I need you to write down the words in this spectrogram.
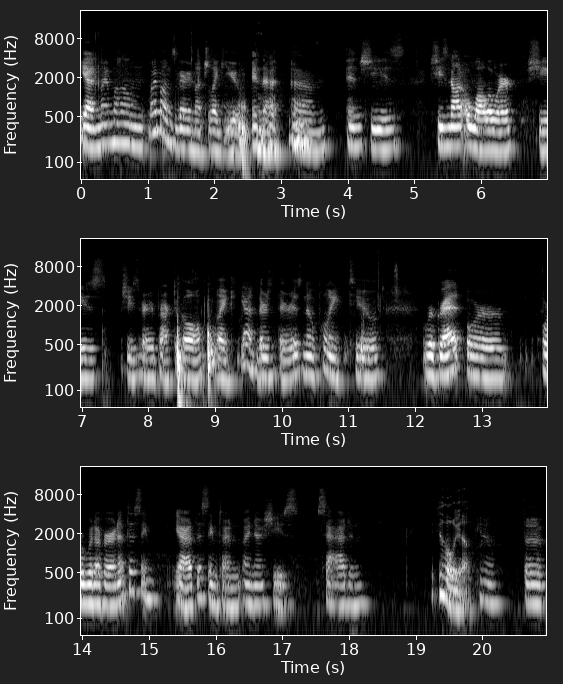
Yeah, and my mom, my mom's very much like you in that, um, and she's she's not a wallower. She's she's very practical. Like, yeah, there's there is no point to regret or or whatever. And at the same, yeah, at the same time, I know she's sad and Oh yeah, you know the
